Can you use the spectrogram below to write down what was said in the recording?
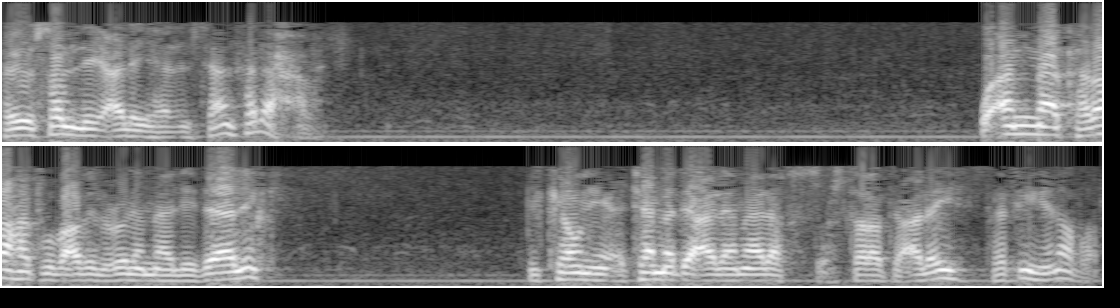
فيصلي عليها الإنسان فلا حرج. وأما كراهة بعض العلماء لذلك بكونه اعتمد على ما لا تصح الصلاة عليه ففيه نظر.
